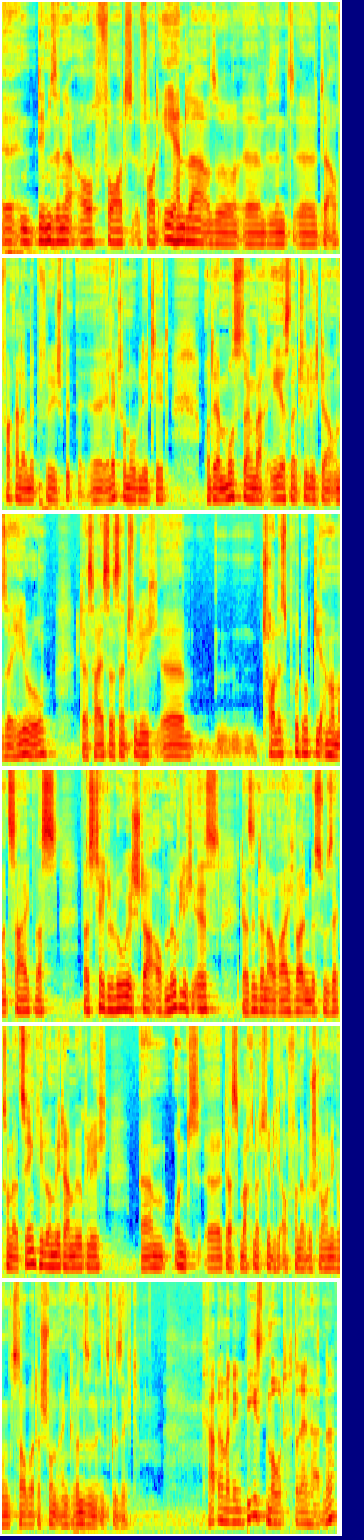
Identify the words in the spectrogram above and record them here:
äh, in dem Sinne auch Ford, Ford E-Händler, also äh, wir sind äh, da auch Fachhändler mit für die Sp äh, Elektromobilität. Und der Mustang Mach E ist natürlich da unser Hero. Das heißt, das ist natürlich äh, ein tolles Produkt, die einfach mal zeigt, was, was technologisch da auch möglich ist. Da sind dann auch Reichweiten bis zu 610 Kilometer möglich. Ähm, und äh, das macht natürlich auch von der Beschleunigung, zaubert das schon ein Grinsen ins Gesicht. Gerade wenn man den Beast-Mode drin hat, ne?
